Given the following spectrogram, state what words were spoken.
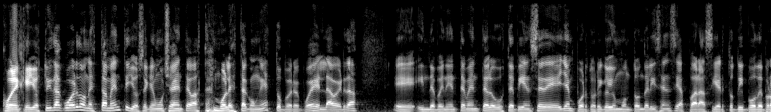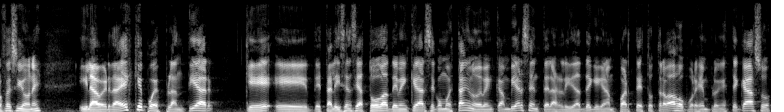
con el que yo estoy de acuerdo honestamente yo sé que mucha gente va a estar molesta con esto pero pues es la verdad eh, independientemente de lo que usted piense de ella, en Puerto Rico hay un montón de licencias para cierto tipo de profesiones y la verdad es que pues plantear que eh, estas licencias todas deben quedarse como están y no deben cambiarse ante la realidad de que gran parte de estos trabajos, por ejemplo, en este caso,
